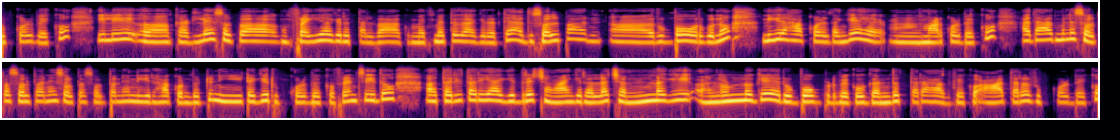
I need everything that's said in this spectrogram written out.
ರುಬ್ಕೊಳ್ಬೇಕು. ಇಲ್ಲಿ ಕಡಲೆ ಸ್ವಲ್ಪ ಫ್ರೈ ಆಗಿರುತ್ತೆ ಇರುತ್ತಲ್ವ? ಮೆತ್ತ ಮೆತ್ತಗಾಗಿರುತ್ತೆ. ಅದು ಸ್ವಲ್ಪ ರುಬ್ಬೋವರೆಗೂ ನೀರು ಹಾಕ್ಕೊಳ್ದಂಗೆ ಮಾಡ್ಕೊಳ್ಬೇಕು. ಅದಾದಮೇಲೆ ಸ್ವಲ್ಪ ಸ್ವಲ್ಪನೇ ಸ್ವಲ್ಪ ಸ್ವಲ್ಪನೇ ನೀರು ಹಾಕ್ಕೊಂಡ್ಬಿಟ್ಟು ನೀಟಾಗಿ ರುಬ್ಕೊಳ್ಬೇಕು. ಫ್ರೆಂಡ್ಸ್, ಇದು ತರಿ ತರಿ ತರಿಯಾಗಿದ್ದರೆ ಚೆನ್ನಾಗಿರಲ್ಲ. ಚೆನ್ನಾಗಿ ನುಣ್ಣಗೆ ರುಬ್ಬೋಗ್ಬಿಡ್ಬೇಕು. ಗಂಧದ ಥರ ಆಗಬೇಕು. ಆ ಥರ ರುಬ್ಕೊಳ್ಬೇಕು.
